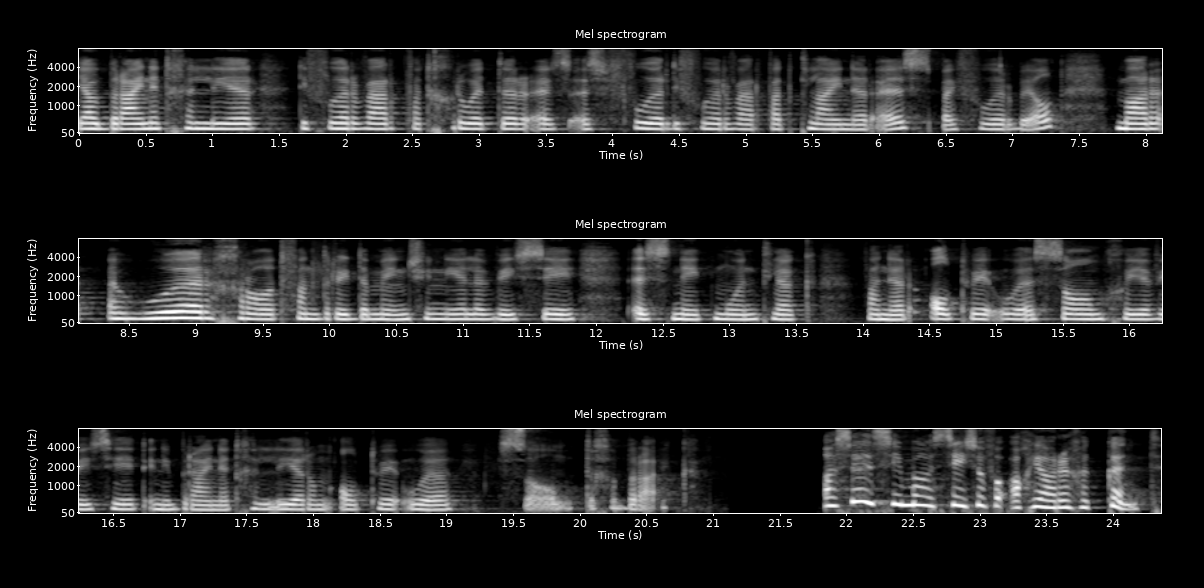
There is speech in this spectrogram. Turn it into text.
jou brein het geleer die voorwerp wat groter is is voor die voorwerp wat kleiner is byvoorbeeld maar 'n hoër graad van driedimensionele visie is net moontlik wanneer al twee oë saam goeie visie het en die brein het geleer om al twee oë saam te gebruik. As 'n sê maar 6 of 8 jarige kind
